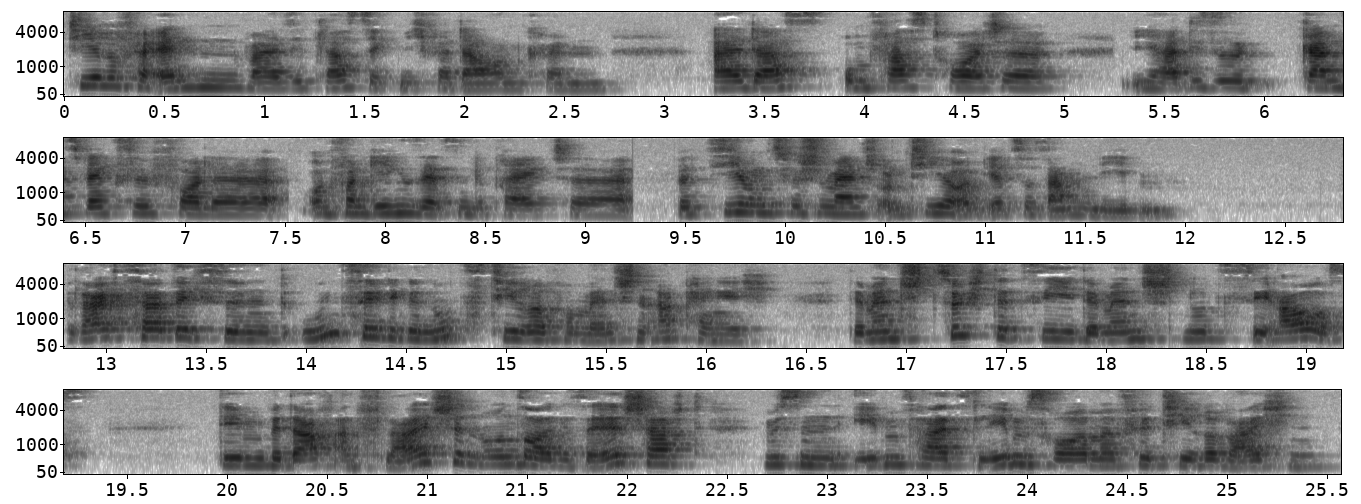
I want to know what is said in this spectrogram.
Tiere verenden, weil sie Plastik nicht verdauen können. All das umfasst heute ja diese ganz wechselvolle und von Gegensätzen geprägte Beziehung zwischen Mensch und Tier und ihr Zusammenleben. Gleichzeitig sind unzählige Nutztiere vom Menschen abhängig. Der Mensch züchtet sie, der Mensch nutzt sie aus. Dem Bedarf an Fleisch in unserer Gesellschaft müssen ebenfalls Lebensräume für Tiere weichen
